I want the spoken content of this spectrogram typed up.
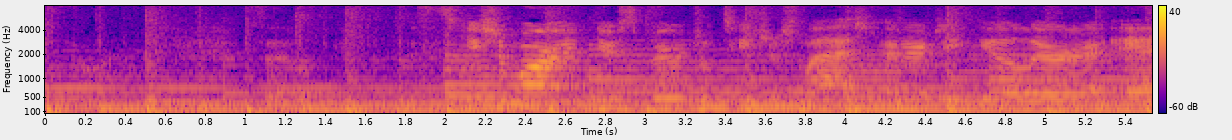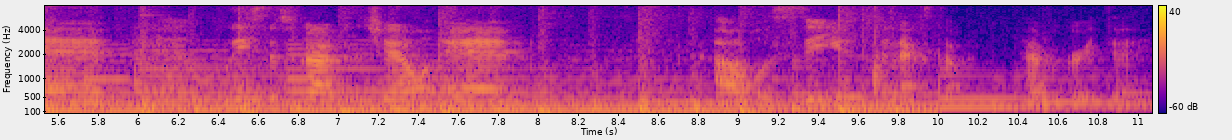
they are. So this is Keisha Martin, your spiritual teacher slash energy healer. And please subscribe to the channel and I will see you the next time. Have a great day.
